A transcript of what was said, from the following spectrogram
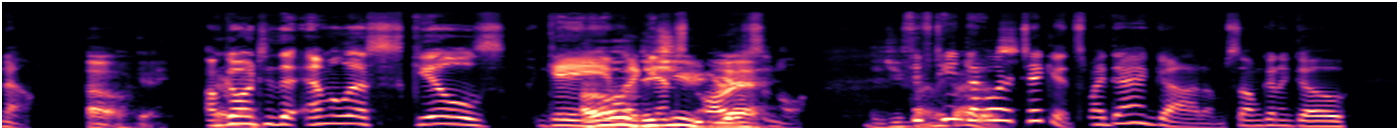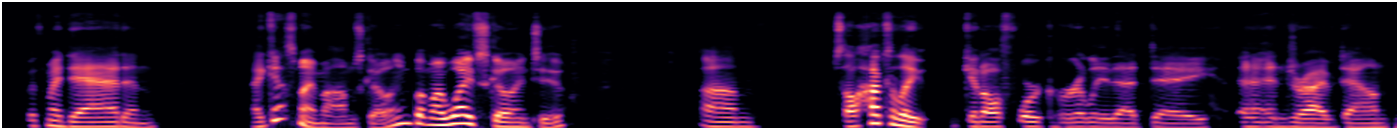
No. Oh, okay. I'm Never going mind. to the MLS Skills game oh, against? Arsenal. Yeah. Did you fifteen dollar tickets? My dad got them, so I'm gonna go with my dad and I guess my mom's going, but my wife's going too. Um, so I'll have to like get off work early that day and drive down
